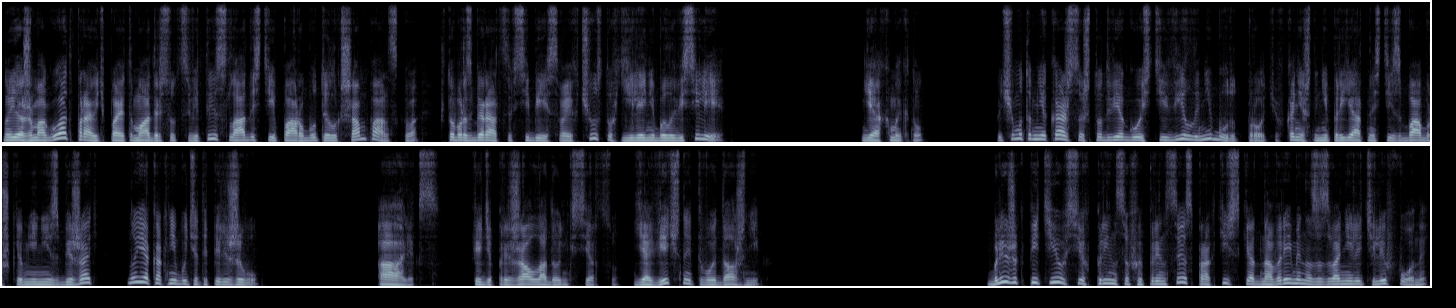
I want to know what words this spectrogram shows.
Но я же могу отправить по этому адресу цветы, сладости и пару бутылок шампанского, чтобы разбираться в себе и своих чувствах Елене было веселее». Я хмыкнул. Почему-то мне кажется, что две гости виллы не будут против. Конечно, неприятностей с бабушкой мне не избежать, но я как-нибудь это переживу. Алекс. Федя прижал ладонь к сердцу. Я вечный твой должник. Ближе к пяти у всех принцев и принцесс практически одновременно зазвонили телефоны.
